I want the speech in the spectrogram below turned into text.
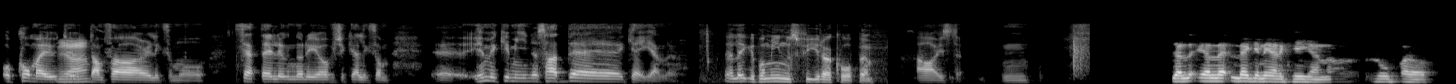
Och komma ut Ja. utanför liksom och sätta er i lugn och ro och försöka liksom. Eh, hur mycket minus hade Keigan nu? Jag ligger på minus 4 KP. Ja, just det. Mm. Jag, jag lä- lägger ner krigen och ropar och...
